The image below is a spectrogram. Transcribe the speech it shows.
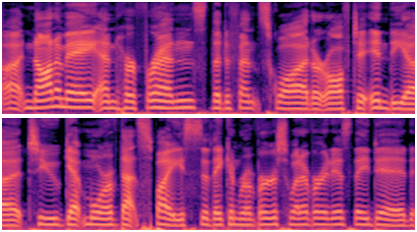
uh, Nanami and her friends, the defense squad, are off to India to get more of that spice so they can reverse whatever it is they did.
